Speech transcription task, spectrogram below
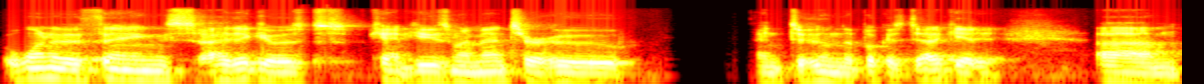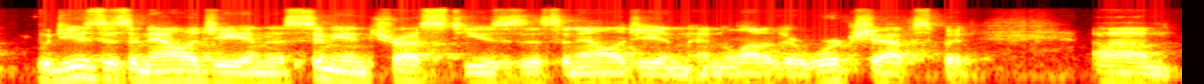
one of the things I think it was Kent Hughes, my mentor, who and to whom the book is dedicated, um, would use this analogy, and the Simeon Trust uses this analogy in, in a lot of their workshops. But um,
